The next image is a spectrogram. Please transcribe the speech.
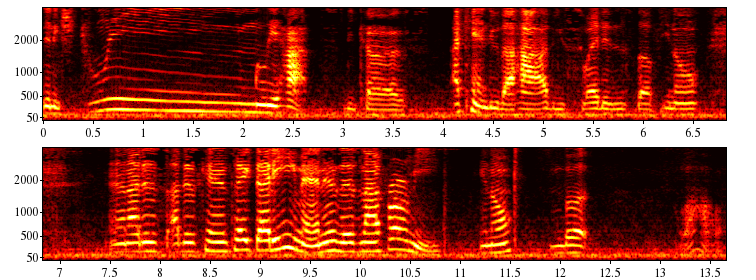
than extremely hot because I can't do the hot. I be sweating and stuff, you know. And I just, I just can't take that heat, man. It's, it's not for me, you know. But wow,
